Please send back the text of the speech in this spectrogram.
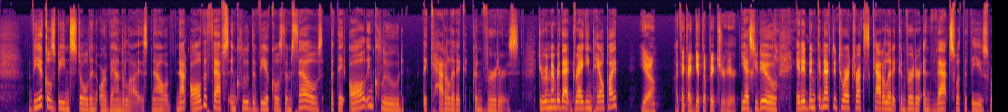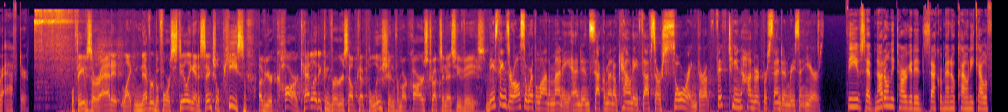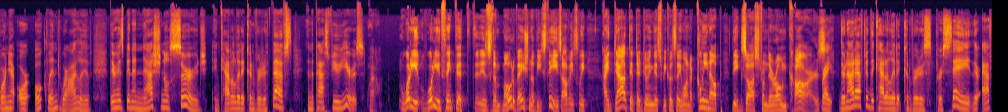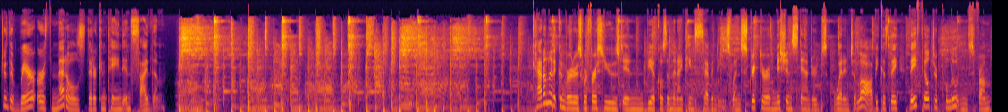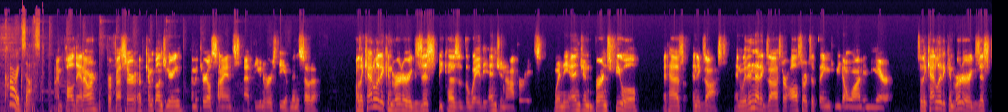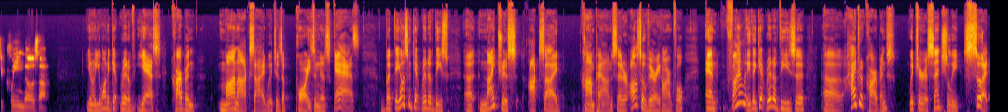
vehicles being stolen or vandalized. Now, not all the thefts include the vehicles themselves, but they all include the catalytic converters. Do you remember that dragging tailpipe? Yeah. I think I get the picture here. Yes, you do. It had been connected to our truck's catalytic converter, and that's what the thieves were after. Well, thieves are at it like never before, stealing an essential piece of your car. Catalytic converters help cut pollution from our cars, trucks, and SUVs. These things are also worth a lot of money, and in Sacramento County, thefts are soaring. They're up 1,500% in recent years. Thieves have not only targeted Sacramento County, California, or Oakland, where I live, there has been a national surge in catalytic converter thefts in the past few years. Wow. What do you what do you think that is the motivation of these thieves? Obviously, I doubt that they're doing this because they want to clean up the exhaust from their own cars. Right. They're not after the catalytic converters per se, they're after the rare earth metals that are contained inside them. Catalytic converters were first used in vehicles in the 1970s when stricter emission standards went into law because they, they filter pollutants from car exhaust. I'm Paul Dauenhauer, professor of chemical engineering and material science at the University of Minnesota. Well, the catalytic converter exists because of the way the engine operates. When the engine burns fuel, it has an exhaust. And within that exhaust are all sorts of things we don't want in the air. So the catalytic converter exists to clean those up. You know, you want to get rid of, yes, carbon monoxide, which is a poisonous gas, but they also get rid of these uh, nitrous oxide compounds that are also very harmful. And finally, they get rid of these uh, uh, hydrocarbons, which are essentially soot,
